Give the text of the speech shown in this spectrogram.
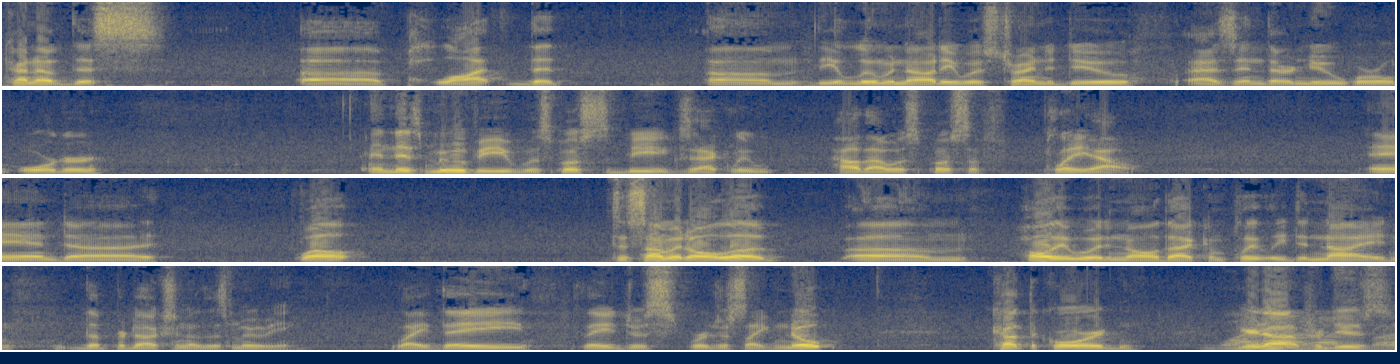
kind of this uh, plot that um, the Illuminati was trying to do, as in their New World Order. And this movie was supposed to be exactly how that was supposed to f- play out. And, uh, well, to sum it all up, um, Hollywood and all that completely denied the production of this movie. Like they, they just were just like, nope, cut the cord. Why You're not produced-?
